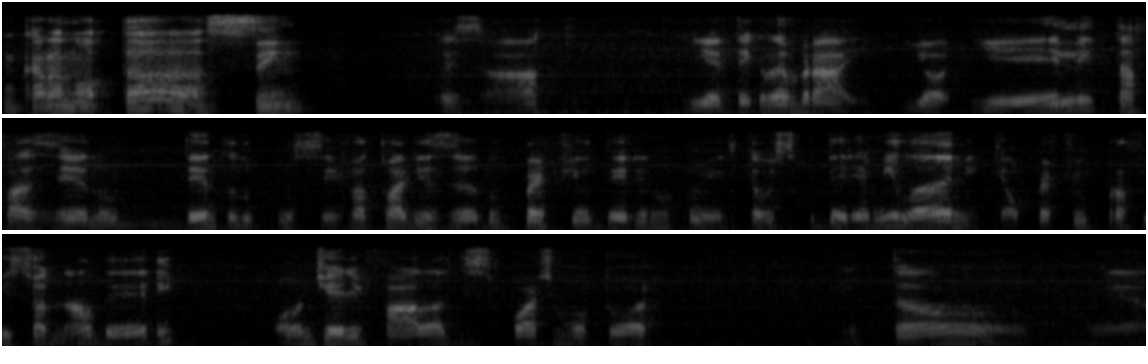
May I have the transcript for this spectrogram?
Um cara nota 100. Exato. E tem que lembrar, e, e ele está fazendo, dentro do possível, atualizando o perfil dele no Twitter, que é o Escuderia Milani, que é o perfil profissional dele, onde ele fala de esporte motor. Então, é,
